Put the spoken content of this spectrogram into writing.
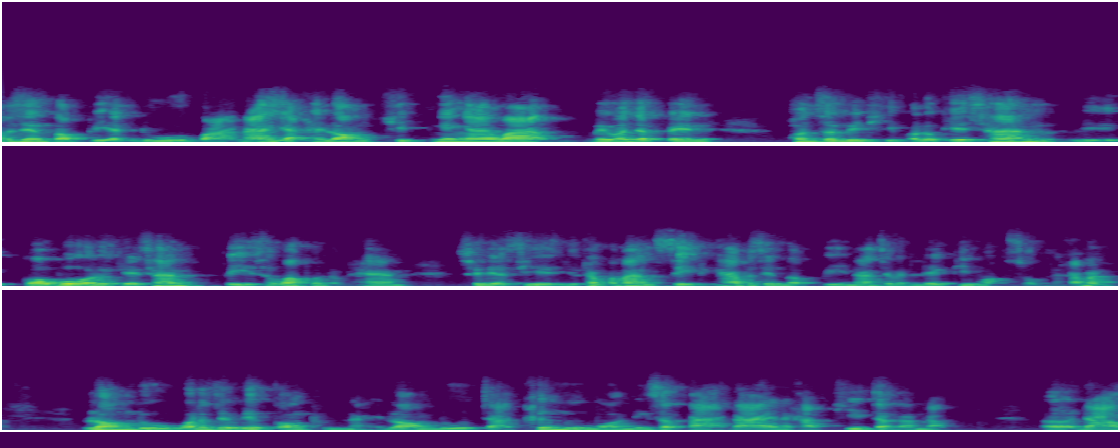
13%ต่อปีอาจจะดูกว่านะ อยากให้ลองคิดง่าย ๆ ว่า ไม่ว่าจะเป็น conservative allocation หรือ global allocation ปีสว่าผลตอบแทนเฉลี่ยเฉลี่ยอยู่ที่ประมาณ 4-5%ต่อปีน่าจะเป็นเลขที่เหมาะสมนะครับ ลองดูว่าเราจะเลือกกองทุนไหน ลองดูจากเครื่องมือ Morning Star ได้นะครับ ที่จัดลำดับดาว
